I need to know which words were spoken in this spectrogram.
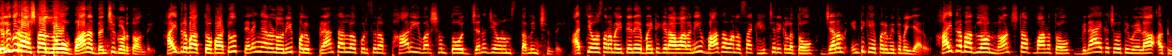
తెలుగు రాష్ట్రాల్లో వాన దంచి కొడుతోంది. హైదరాబాద్తో పాటు తెలంగాణలోని పలు ప్రాంతాల్లో కురిసిన భారీ వర్షంతో జనజీవనం స్తంభించింది. అత్యవసరమైతేనే బయటికి రావాలని వాతావరణ శాఖ హెచ్చరికలతో జనం ఇంటికే పరిమితమయ్యారు. హైదరాబాద్లో నాన్ స్టాప్ వానతో వినాయక చవితి వేళ అటు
